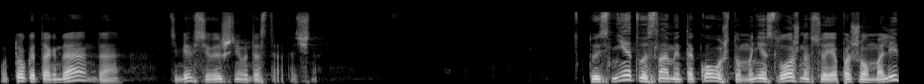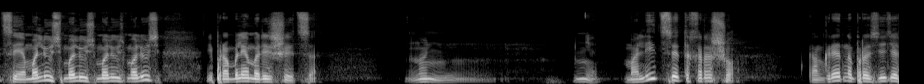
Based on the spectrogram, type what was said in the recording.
вот только тогда, да, тебе Всевышнего достаточно. То есть нет в исламе такого, что мне сложно, все, я пошел молиться, я молюсь, молюсь, молюсь, молюсь, и проблема решится. Ну, нет. Молиться это хорошо. Конкретно просите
